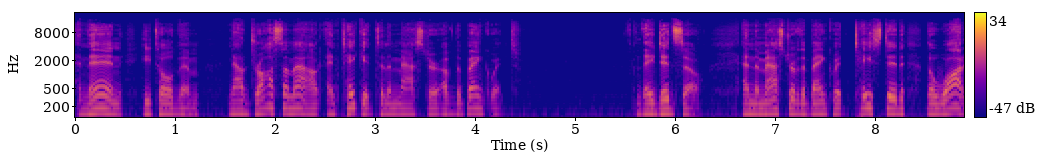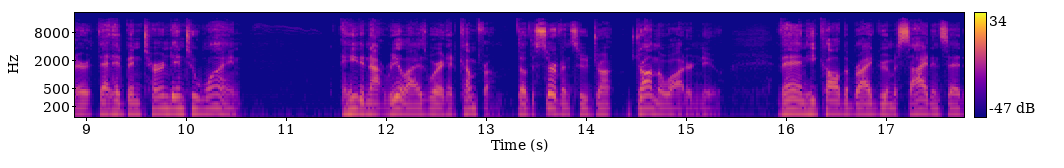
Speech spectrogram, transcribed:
And then he told them, Now draw some out and take it to the master of the banquet. They did so. And the master of the banquet tasted the water that had been turned into wine. And he did not realize where it had come from, though the servants who drawn, drawn the water knew. Then he called the bridegroom aside and said,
